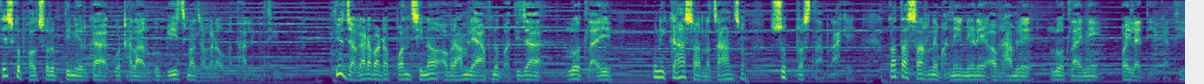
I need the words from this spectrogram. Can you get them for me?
त्यसको फलस्वरूप तिनीहरूका गोठालाहरूको बीचमा झगडा हुन थालेको थियो। त्यो झगडाबाट पन्छिन अब्राहमले आफ्नो भतिजा लोतलाई उनी कहाँ सर्न चाहन्छ? सो प्रस्ताव राखे। कता सर्ने भन्ने निर्णय अब्राहमले लोतलाई नै पहिला दिएका थिए।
